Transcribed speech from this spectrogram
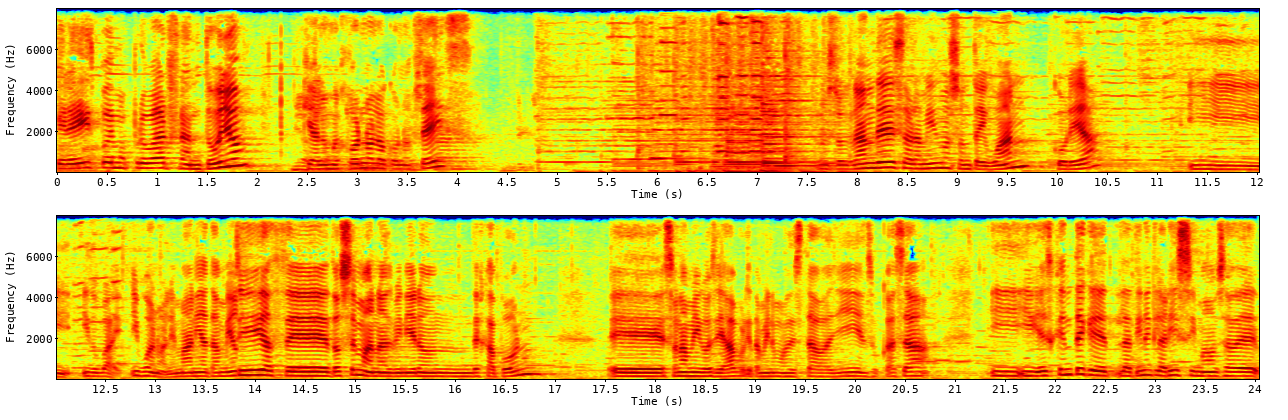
¿Queréis? Podemos probar frantollo, que a lo mejor no lo conocéis. Nuestros grandes ahora mismo son Taiwán, Corea y, y Dubái. Y bueno, Alemania también. Sí, hace dos semanas vinieron de Japón. Eh, son amigos ya porque también hemos estado allí en su casa. Y, es gente que la tiene clarísima, o sea,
